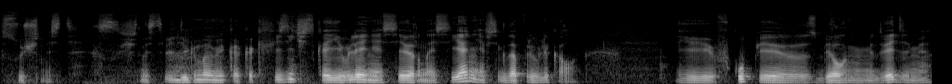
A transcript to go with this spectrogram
сущность, сущность в виде гномика, как физическое явление северное сияние всегда привлекало. И в купе с белыми медведями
